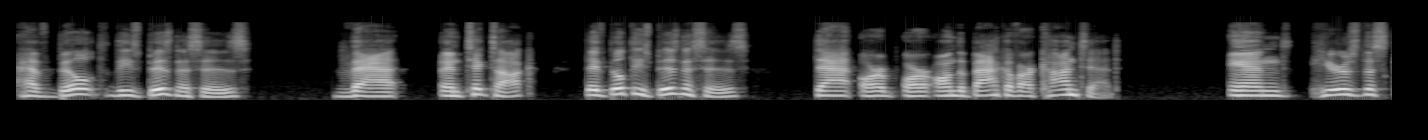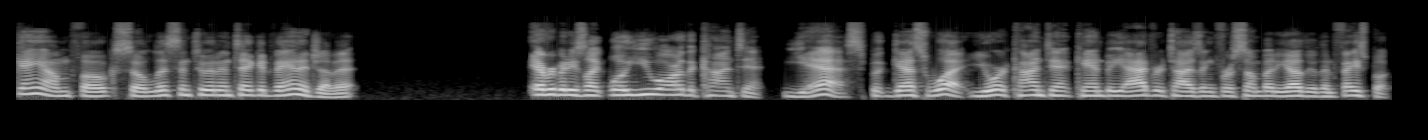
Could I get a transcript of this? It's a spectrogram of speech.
have built these businesses that and tiktok they've built these businesses that are are on the back of our content. And here's the scam folks so listen to it and take advantage of it. Everybody's like well you are the content. Yes but guess what? Your content can be advertising for somebody other than facebook.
